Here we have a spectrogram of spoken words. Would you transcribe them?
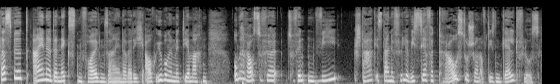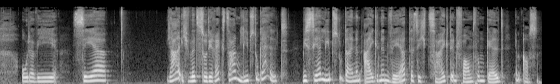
das wird eine der nächsten Folgen sein. Da werde ich auch Übungen mit dir machen, um herauszufinden, wie stark ist deine Fülle, wie sehr vertraust du schon auf diesen Geldfluss oder wie sehr, ja, ich will es so direkt sagen, liebst du Geld? Wie sehr liebst du deinen eigenen Wert, der sich zeigt in Form von Geld im Außen?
